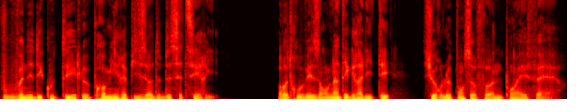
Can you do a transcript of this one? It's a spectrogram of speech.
Vous venez d'écouter le premier épisode de cette série. Retrouvez-en l'intégralité sur lepensophone.fr.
